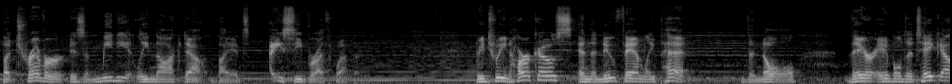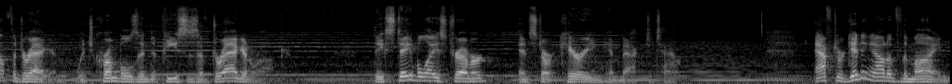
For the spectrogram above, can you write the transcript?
but Trevor is immediately knocked out by its icy breath weapon. Between Harcos and the new family pet, the Gnoll, they are able to take out the dragon, which crumbles into pieces of dragon rock. They stabilize Trevor and start carrying him back to town. After getting out of the mine,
